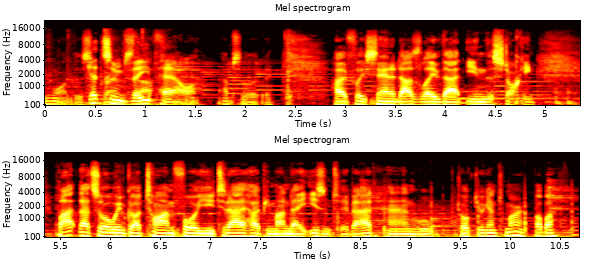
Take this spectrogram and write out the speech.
you want this. Get some V-power. absolutely. Hopefully Santa does leave that in the stocking. But that's all we've got time for you today. Hope your Monday isn't too bad, and we'll talk to you again tomorrow. Bye bye.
